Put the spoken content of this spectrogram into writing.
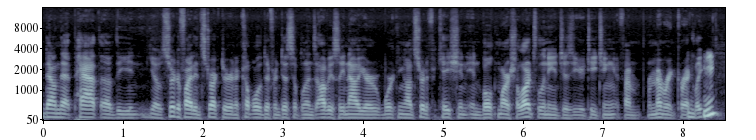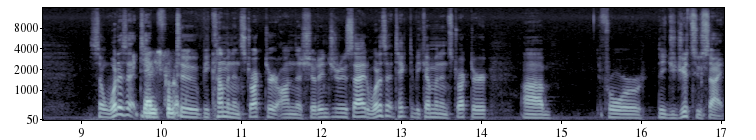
down that path of the you know certified instructor in a couple of different disciplines. Obviously, now you're working on certification in both martial arts lineages that you're teaching, if I'm remembering correctly. Mhm. So, what does that That take correct. to become an instructor on the Shorinjutsu side? What does it take to become an instructor um, for the Jiu-Jitsu side?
